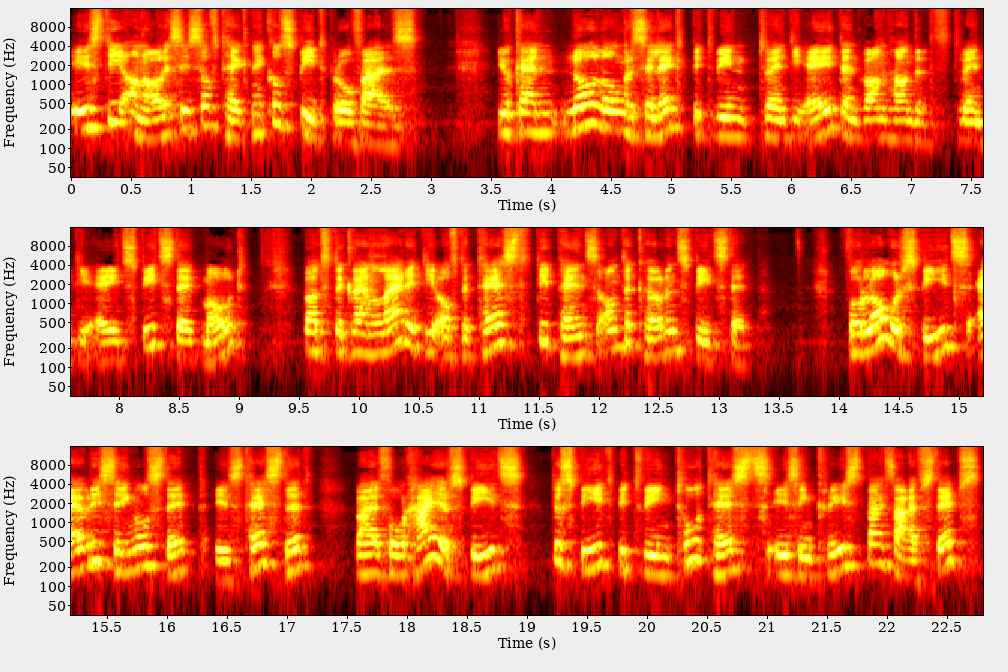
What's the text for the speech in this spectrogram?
is the analysis of technical speed profiles you can no longer select between 28 and 128 speed step mode, but the granularity of the test depends on the current speed step. For lower speeds, every single step is tested, while for higher speeds, the speed between two tests is increased by 5 steps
